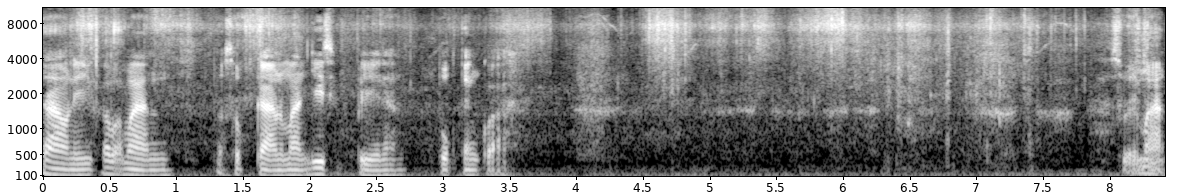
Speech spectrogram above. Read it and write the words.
เจ้านี้ก็ประมาณประสบการณ์ประมาณ 20 ปีนะปลูกแตงกวาสวยมาก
